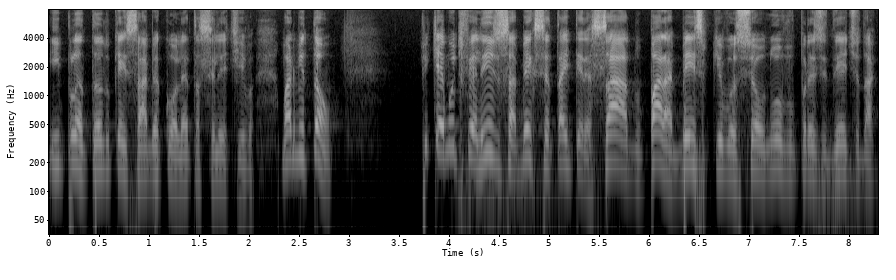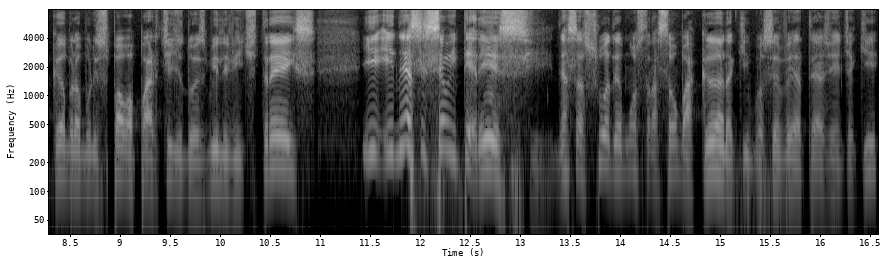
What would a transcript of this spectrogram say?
implantando, quem sabe, a coleta seletiva. Marmitão, fiquei muito feliz de saber que você está interessado. Parabéns, porque você é o novo presidente da Câmara Municipal a partir de 2023. E, e, nesse seu interesse, nessa sua demonstração bacana que você veio até a gente aqui,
